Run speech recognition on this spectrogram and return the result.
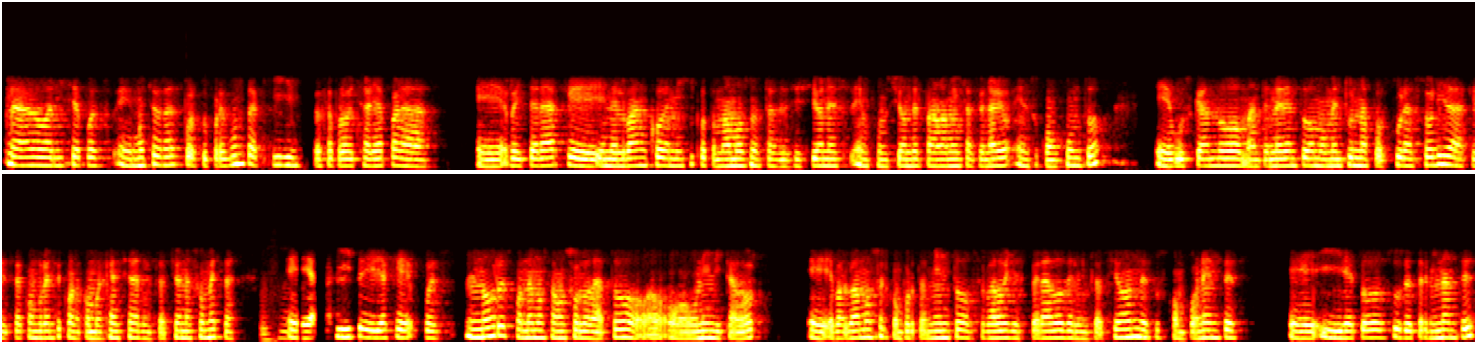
Claro, Alicia, pues eh, muchas gracias por tu pregunta. Aquí pues aprovecharía para Eh, reiterar que en el Banco de México tomamos nuestras decisiones en función del panorama inflacionario en su conjunto, eh, buscando mantener en todo momento una postura sólida que sea congruente con la convergencia de la inflación a su meta. Eh, aquí te diría que pues no respondemos a un solo dato o, un indicador, evaluamos el comportamiento observado y esperado de la inflación, de sus componentes y de todos sus determinantes,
